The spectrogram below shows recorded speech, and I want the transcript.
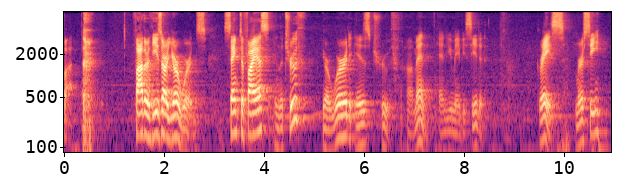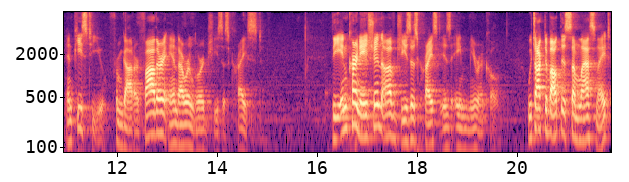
Father, these are your words. Sanctify us in the truth. Your word is truth. Amen. And you may be seated. Grace, mercy, and peace to you from God our Father and our Lord Jesus Christ. The incarnation of Jesus Christ is a miracle. We talked about this some last night.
